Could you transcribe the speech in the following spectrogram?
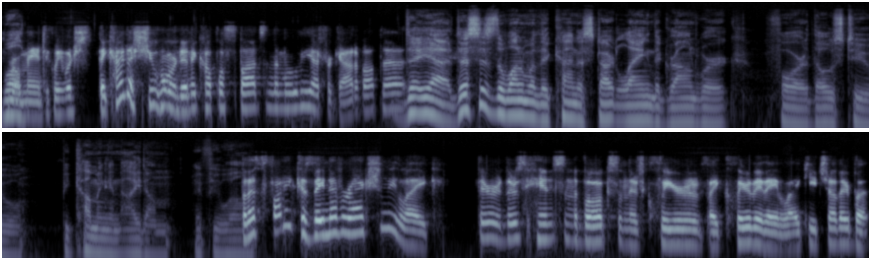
well. romantically, which they kind of shoehorned in a couple spots in the movie. I forgot about that. yeah. This is the one where they kind of start laying the groundwork for those two becoming an item, if you will. But that's funny because they never actually like there. There's hints in the books, and there's clear like clearly they like each other, but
